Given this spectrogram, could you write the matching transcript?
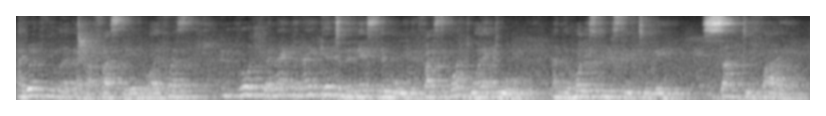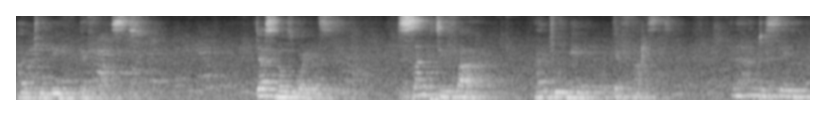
I don't feel like I have fasted or I fast. Lord, can I can I get to the next level with the fasting? What do I do? And the Holy Spirit said to me, Sanctify unto me a fast. Just those words. Sanctify unto me a fast. And I had to say,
